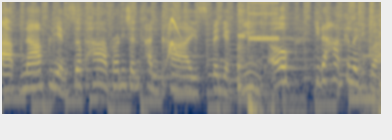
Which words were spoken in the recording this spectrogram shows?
อาบน้ำเปลี่ยนเสื้อผ้าเพราะที่ฉันคันคายเป็นอย่างยิ่ง เอ้ากินอาหารกันเลยดีกว่า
